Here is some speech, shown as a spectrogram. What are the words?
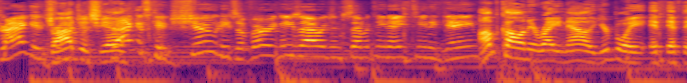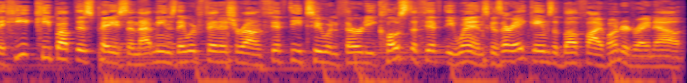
Dragic. Dragic, yeah. Dragic can shoot. He's a very. He's averaging 17, 18 a game. I'm calling it right now. Your boy, if, if the Heat keep up this pace, and that means they would finish around 52 and 30, close to 50 wins, because they're eight games above 500 right now.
